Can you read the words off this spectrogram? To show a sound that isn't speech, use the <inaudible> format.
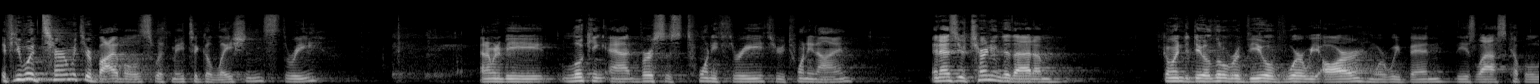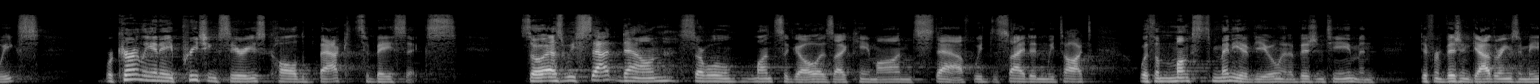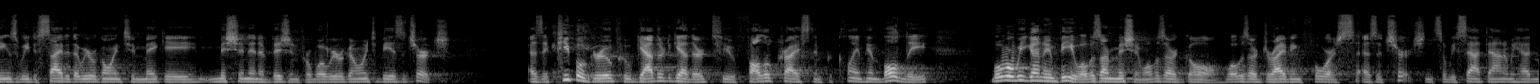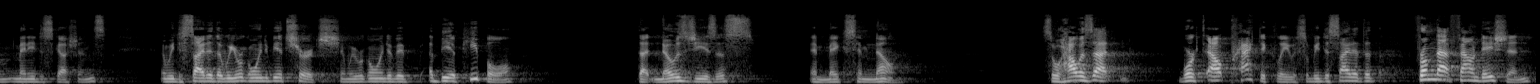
If you would turn with your Bibles with me to Galatians 3, and I'm going to be looking at verses 23 through 29. And as you're turning to that, I'm going to do a little review of where we are and where we've been these last couple of weeks. We're currently in a preaching series called Back to Basics. So, as we sat down several months ago, as I came on staff, we decided and we talked with amongst many of you and a vision team and different vision gatherings and meetings, we decided that we were going to make a mission and a vision for what we were going to be as a church. As a people group who gathered together to follow Christ and proclaim Him boldly, what were we going to be? What was our mission? What was our goal? What was our driving force as a church? And so we sat down and we had many discussions, and we decided that we were going to be a church and we were going to be, be a people that knows Jesus and makes Him known. So, how is that worked out practically. So we decided that from that foundation,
